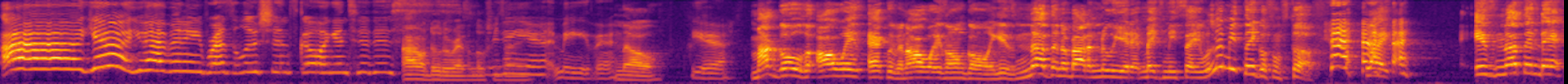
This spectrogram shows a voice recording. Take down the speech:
Uh, yeah. You have any resolutions going into this? I don't do the resolution thing. Me either. No. Yeah. My goals are always active and always ongoing. It's nothing about a new year that makes me say, well, let me think of some stuff. like, it's nothing that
